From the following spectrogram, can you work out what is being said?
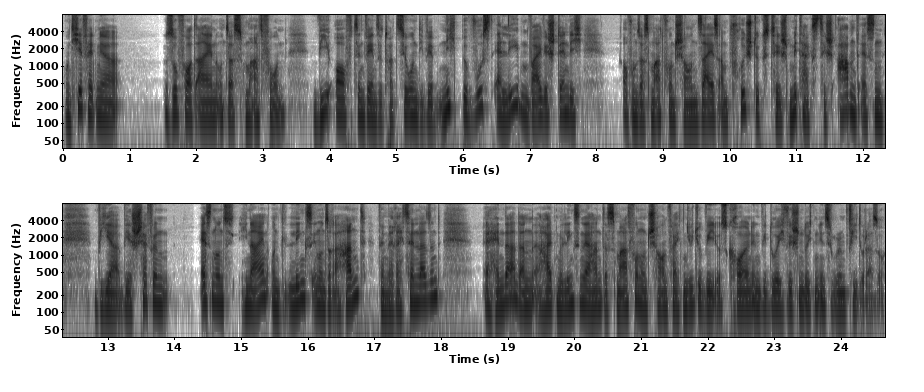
Und hier fällt mir sofort ein, unser Smartphone. Wie oft sind wir in Situationen, die wir nicht bewusst erleben, weil wir ständig auf unser Smartphone schauen, sei es am Frühstückstisch, Mittagstisch, Abendessen. Wir, wir scheffeln, essen uns hinein und links in unserer Hand, wenn wir Rechtshändler sind, äh, Händer, dann halten wir links in der Hand das Smartphone und schauen vielleicht ein YouTube-Video, scrollen irgendwie durch, wischen durch den Instagram-Feed oder so.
